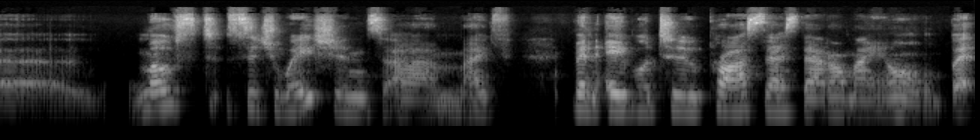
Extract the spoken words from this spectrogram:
Uh, most situations, um, I've been able to process that on my own. But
